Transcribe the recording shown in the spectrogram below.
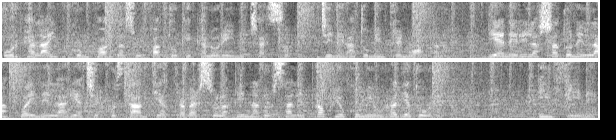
Orca Live concorda sul fatto che calore in eccesso, generato mentre nuotano, viene rilasciato nell'acqua e nell'aria circostanti attraverso la pinna dorsale proprio come un radiatore. Infine,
